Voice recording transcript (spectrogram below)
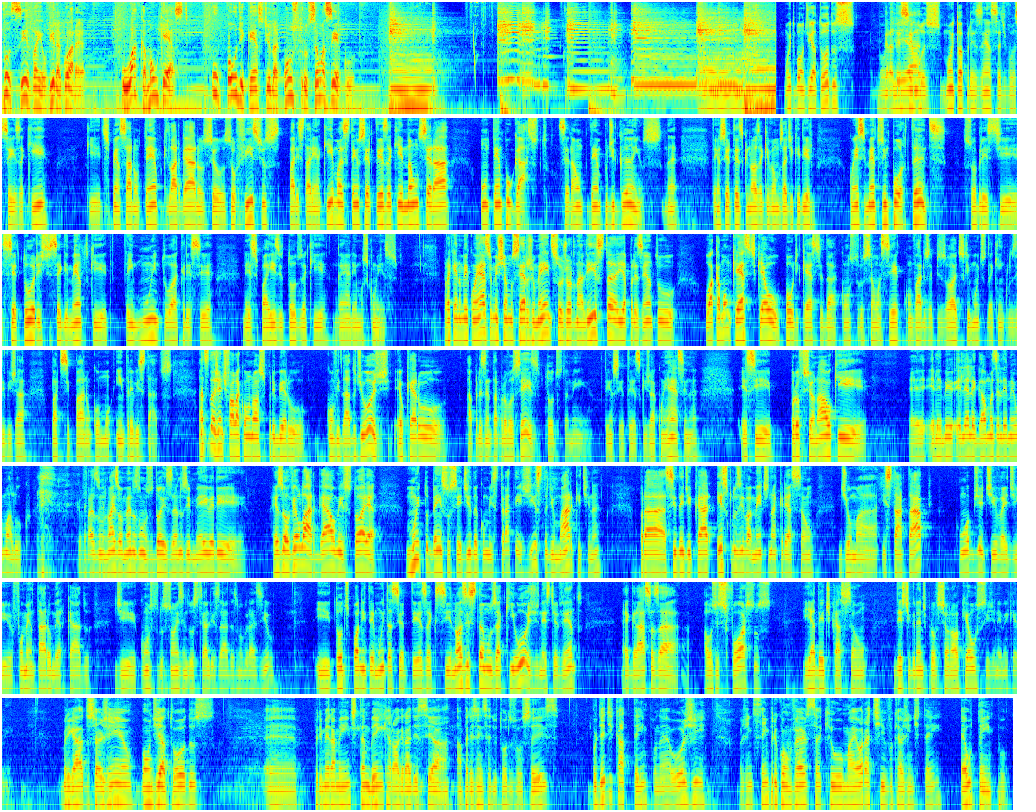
Você vai ouvir agora o Acamoncast, o podcast da construção a seco. Muito bom dia a todos. Bom Agradecemos dia. muito a presença de vocês aqui, que dispensaram tempo, que largaram os seus ofícios para estarem aqui, mas tenho certeza que não será um tempo gasto, será um tempo de ganhos. Né? Tenho certeza que nós aqui vamos adquirir conhecimentos importantes sobre este setor, este segmento que tem muito a crescer nesse país e todos aqui ganharemos com isso. Para quem não me conhece, eu me chamo Sérgio Mendes, sou jornalista e apresento o Acamoncast, que é o podcast da construção a seco, com vários episódios, que muitos daqui, inclusive, já participaram como entrevistados. Antes da gente falar com o nosso primeiro convidado de hoje, eu quero apresentar para vocês, todos também tenho certeza que já conhecem, né? esse profissional que é, ele, é meio, ele é legal, mas ele é meio maluco. Faz uns, mais ou menos uns dois anos e meio ele resolveu largar uma história muito bem sucedida como estrategista de marketing, né? para se dedicar exclusivamente na criação de uma startup com o objetivo aí de fomentar o mercado de construções industrializadas no Brasil. E todos podem ter muita certeza que se nós estamos aqui hoje neste evento, é graças a, aos esforços e à dedicação deste grande profissional que é o Sidney Michelin. Obrigado, Serginho. Bom dia a todos. É, primeiramente, também quero agradecer a, a presença de todos vocês por dedicar tempo, né? Hoje a gente sempre conversa que o maior ativo que a gente tem é o tempo.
